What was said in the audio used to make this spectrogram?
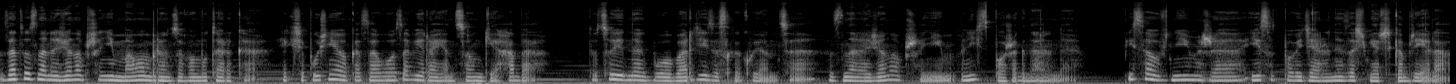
Za to znaleziono przy nim małą brązową butelkę, jak się później okazało, zawierającą GHB. To, co jednak było bardziej zaskakujące, znaleziono przy nim list pożegnalny. Pisał w nim, że jest odpowiedzialny za śmierć Gabriela,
